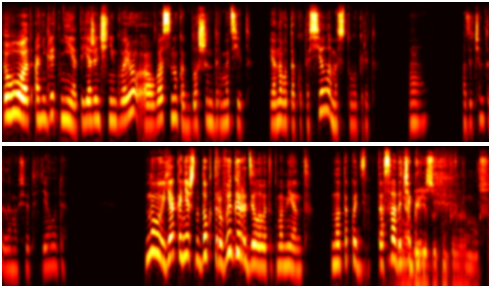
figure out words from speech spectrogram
Вот. Они говорят, нет. И я женщине говорю, а у вас, ну, как блошиный дерматит. И она вот так вот осела на стул и говорит, «М, а зачем тогда мы все это делали? Ну, я, конечно, доктора выгородила в этот момент, но такой д- У меня бы язык не повернулся.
